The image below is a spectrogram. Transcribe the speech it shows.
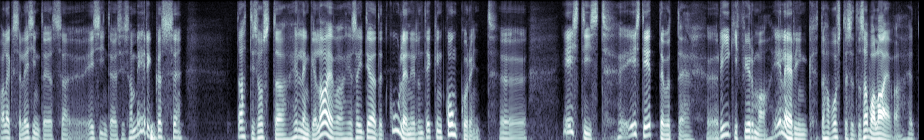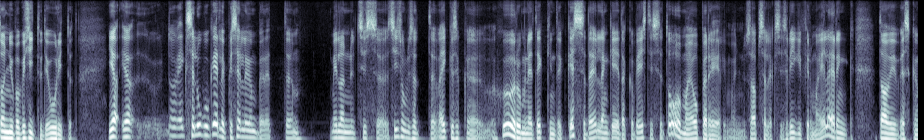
Alexela esindajasse, esindaja siis Ameerikasse, tahtis osta LNG laeva ja sai teada, et kuule, neil on tekkinud konkurent. Eestist, Eesti ettevõte, riigifirma Elering tahab osta sedasama laeva, et on juba küsitud ja uuritud. ja, ja no eks see lugu keerlebki selle ümber, et meil on nüüd siis äh, sisuliselt väike sihuke hõõrumine tekkinud, et kes seda LNG-d hakkab Eestisse tooma ja opereerima, on ju, saab selleks siis riigifirma Elering Taavi Veske,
